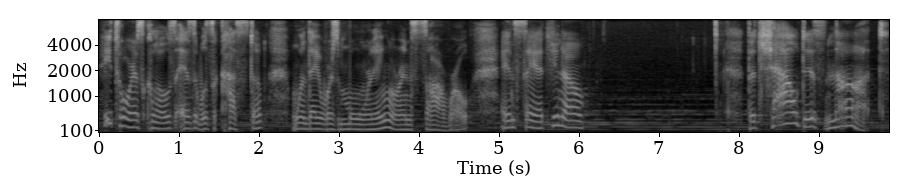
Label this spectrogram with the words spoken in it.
he tore his clothes as it was a custom when they was mourning or in sorrow and said, You know, the child is not,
